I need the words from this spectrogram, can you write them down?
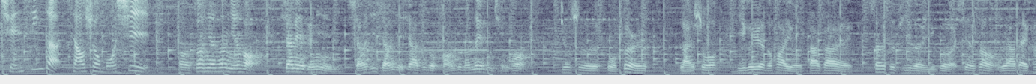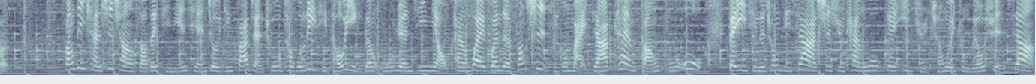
全新的销售模式。哦，庄先生您好，下面给你详细讲解一下这个房子的内部情况。就是我个人来说，一个月的话有大概三十批的一个线上 VR 带看。房地产市场早在几年前就已经发展出透过立体投影跟无人机鸟瞰外观的方式，提供买家看房服务。在疫情的冲击下，视讯看屋更一举成为主流选项。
